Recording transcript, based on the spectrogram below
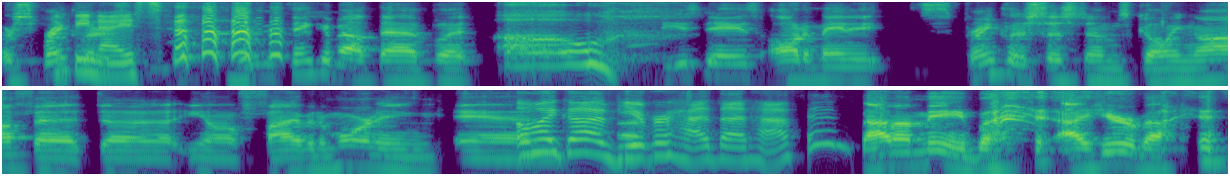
or sprinklers. nice. didn't think about that, but oh, these days automated sprinkler systems going off at uh, you know five in the morning. And oh my god, have you uh, ever had that happen? Not on me, but I hear about it.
